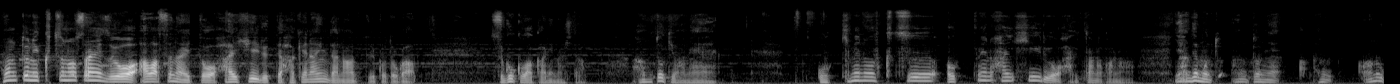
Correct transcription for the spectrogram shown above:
本当に靴のサイズを合わせないとハイヒールって履けないんだなっていうことが、すごく分かりました。あの時はね、大きめの靴、大きめのハイヒールを履いたのかな？いや、でも、本当にね、歩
